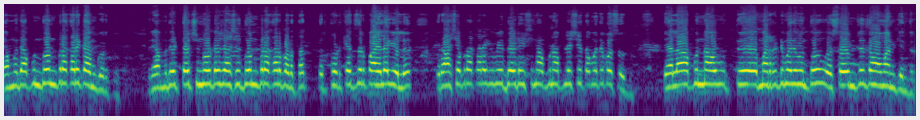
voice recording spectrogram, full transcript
यामध्ये आपण दोन प्रकारे काम करतो. तर यामध्ये टच नो टच असे दोन प्रकार पडतात. तर थोडक्यात जर पाहायला गेलं तर अशा प्रकारे वेदर्डेशन आपण आपल्या शेतामध्ये बसवतो. त्याला आपण नाव ते मराठीमध्ये म्हणतो स्वयंचलित हवामान केंद्र.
